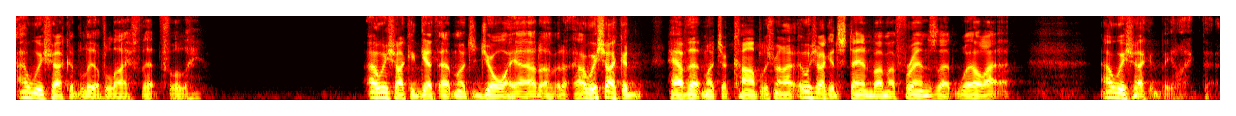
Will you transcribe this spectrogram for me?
I wish I could live life that fully. I wish I could get that much joy out of it. I wish I could have that much accomplishment. I wish I could stand by my friends that well. I, I wish I could be like that.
